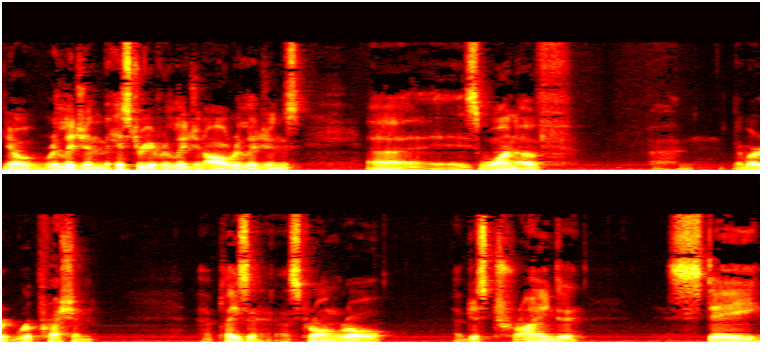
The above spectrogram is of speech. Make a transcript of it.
You know, religion, the history of religion, all religions, uh, is one of uh, where repression uh, plays a, a strong role of just trying to stay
